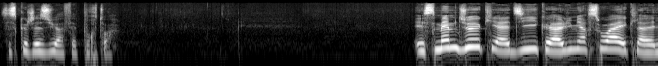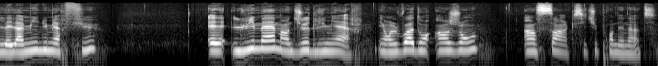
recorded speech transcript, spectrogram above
C'est ce que Jésus a fait pour toi. Et ce même Dieu qui a dit que la lumière soit et que la, la lumière fut, est lui-même un Dieu de lumière. Et on le voit dans 1 Jean 1,5, si tu prends des notes.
